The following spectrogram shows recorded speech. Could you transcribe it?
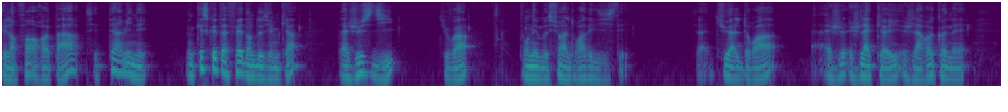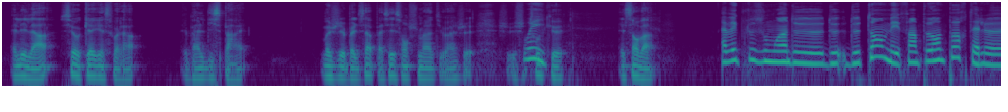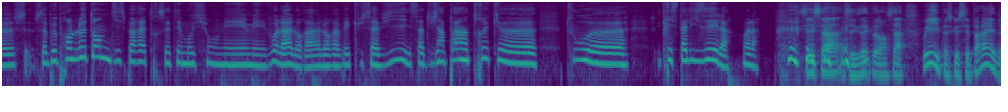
et l'enfant repart, c'est terminé. Donc, qu'est-ce que tu as fait dans le deuxième cas? Tu as juste dit, tu vois, ton émotion a le droit d'exister. Tu as le droit, je, l'accueille, je la reconnais, elle est là, c'est OK qu'elle soit là, et ben elle disparaît. Moi, j'appelle ça passer son chemin, tu vois. Je, je, trouve que elle s'en va. Avec plus ou moins de, de, temps, mais enfin, peu importe, elle, euh, ça peut prendre le temps de disparaître, cette émotion. Mais, mais voilà, elle aura, elle aura vécu sa vie et ça ne devient pas un truc euh, tout euh, cristallisé, là. Voilà. c'est ça, c'est exactement ça. Oui, parce que c'est pareil,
